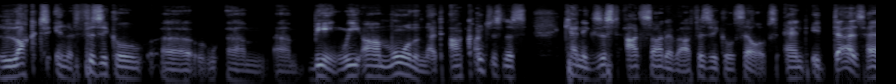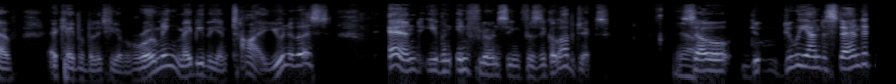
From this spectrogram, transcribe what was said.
locked in a physical uh, um, um, being. We are more than that. Our consciousness can exist outside of our physical selves, and it does have a capability of roaming, maybe the entire universe, and even influencing physical objects. Yeah. So, do do we understand it?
